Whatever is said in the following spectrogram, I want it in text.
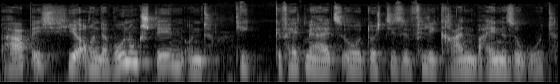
habe ich hier auch in der Wohnung stehen und die gefällt mir halt so durch diese filigranen Beine so gut.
